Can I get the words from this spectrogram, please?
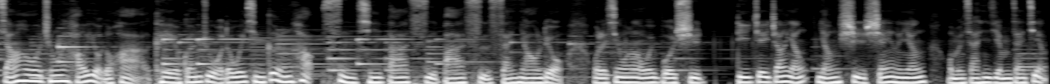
想要和我成为好友的话，可以关注我的微信个人号四七八四八四三幺六。我的新浪微博是 DJ 张扬，杨是山羊的羊。我们下期节目再见，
